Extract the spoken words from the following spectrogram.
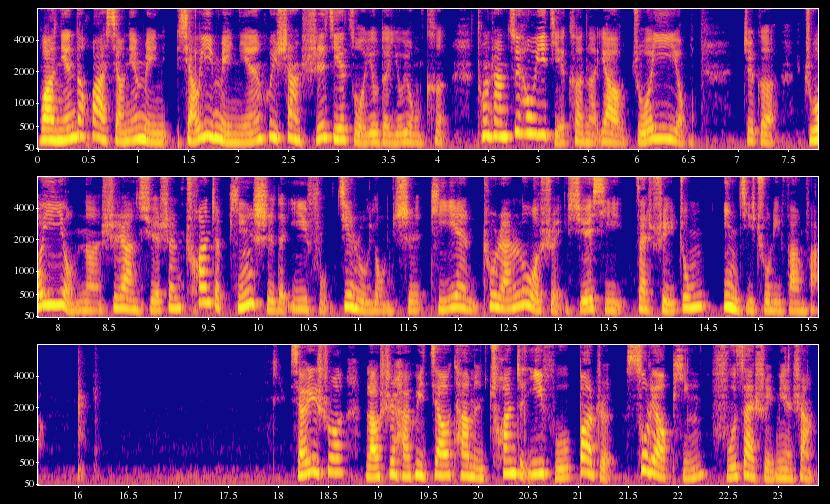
往年的话，小年每小艺每年会上十节左右的游泳课，通常最后一节课呢要着衣泳。这个着衣泳呢，是让学生穿着平时的衣服进入泳池，体验突然落水，学习在水中应急处理方法。小易说，老师还会教他们穿着衣服，抱着塑料瓶浮在水面上，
